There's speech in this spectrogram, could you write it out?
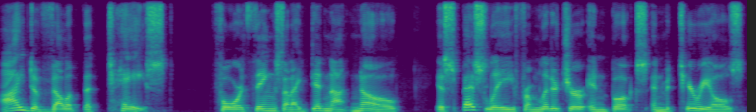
I developed a taste for things that I did not know, especially from literature and books and materials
